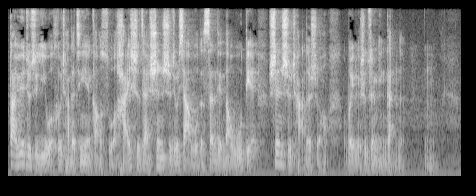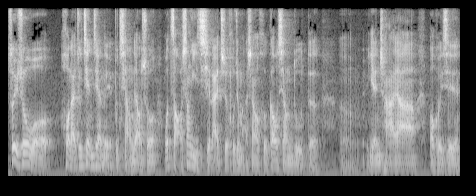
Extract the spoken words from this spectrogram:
大约就是以我喝茶的经验告诉我，还是在申时，就是下午的三点到五点申时茶的时候，味蕾是最敏感的。嗯，所以说我后来就渐渐的也不强调说我早上一起来之后就马上要喝高香度的呃岩茶呀，包括一些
